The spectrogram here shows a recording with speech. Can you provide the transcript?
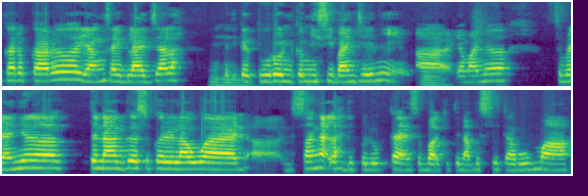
perkara-perkara yang saya belajar lah Mhm. ketika turun ke misi banjir ni uh, yang mana sebenarnya tenaga sukarelawan uh, sangatlah diperlukan sebab kita nak bersihkan rumah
